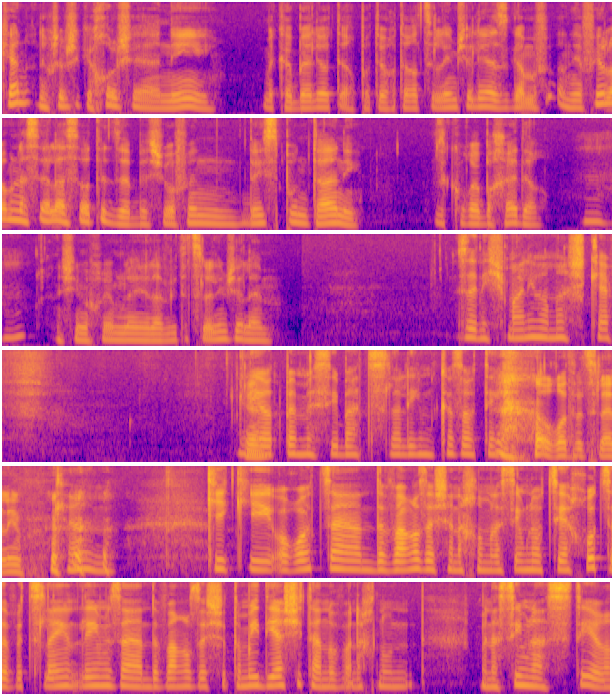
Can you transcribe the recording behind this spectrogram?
כן, אני חושב שככל שאני מקבל יותר, פותח יותר הצללים שלי, אז גם אני אפילו לא מנסה לעשות את זה באיזשהו אופן די ספונטני. זה קורה בחדר. Mm-hmm. אנשים יכולים להביא את הצללים שלהם. זה נשמע לי ממש כיף. כן. להיות במסיבת צללים כזאת. אורות וצללים. כן. כי, כי אורות זה הדבר הזה שאנחנו מנסים להוציא החוצה, וצללים זה הדבר הזה שתמיד יש איתנו ואנחנו מנסים להסתיר.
